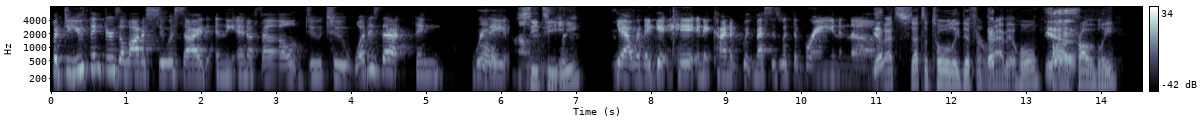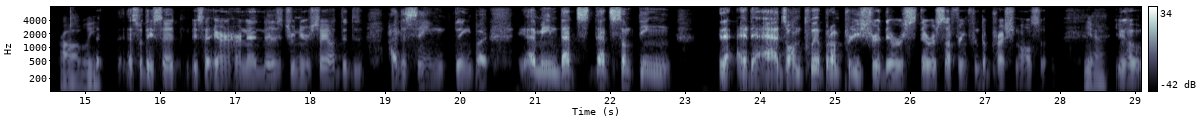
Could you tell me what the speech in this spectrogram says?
But do you think there's a lot of suicide in the NFL due to what is that thing where Oh, they um, CTE. where- yeah, where they get hit and it kind of messes with the brain and the. Yep. That's that's a totally different That- rabbit hole. Uh, Yeah. probably, probably. That's what they said they said aaron hernandez junior seau did the, had the same thing but i mean that's that's something that, that adds on to it but i'm pretty sure they were they were suffering from depression also Yeah, you know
